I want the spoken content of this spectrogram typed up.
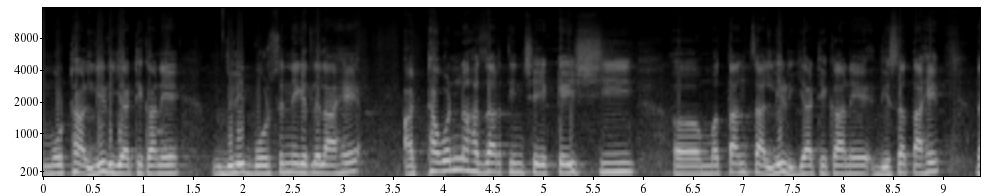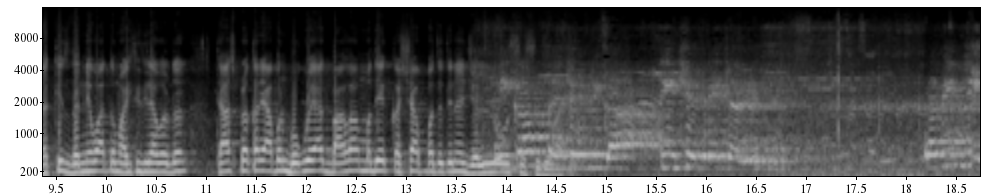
मोठा लीड या ठिकाणी दिलीप बोरसेंनी घेतलेला आहे. अठ्ठावन्न हजार तीनशे एक्क्याऐंशी मतांचा लीड या ठिकाणी दिसत आहे. नक्कीच धन्यवाद माहिती दिल्याबद्दल. त्याचप्रकारे आपण बघूयात बागलामध्ये कशा पद्धतीने जल्लोष सुरू आहे संचयनिका तीनशे त्रेचाळीस प्रवीणजी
